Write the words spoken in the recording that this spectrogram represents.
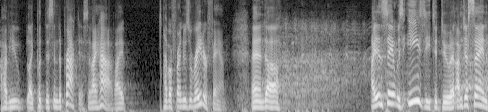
have you like put this into practice? And I have. I have a friend who's a Raider fan, and uh, I didn't say it was easy to do it. I'm just saying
